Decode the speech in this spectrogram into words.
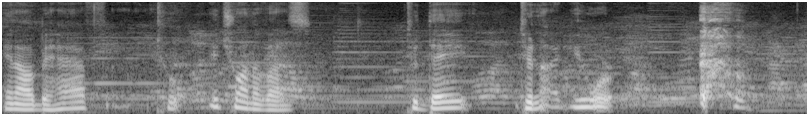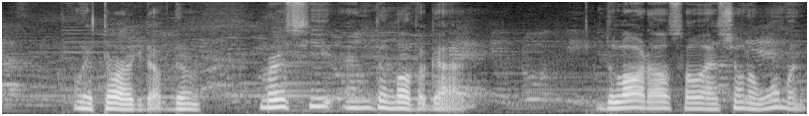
in our behalf to each one of us. Today, tonight, you were we're target of the mercy and the love of God. The Lord also has shown a woman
